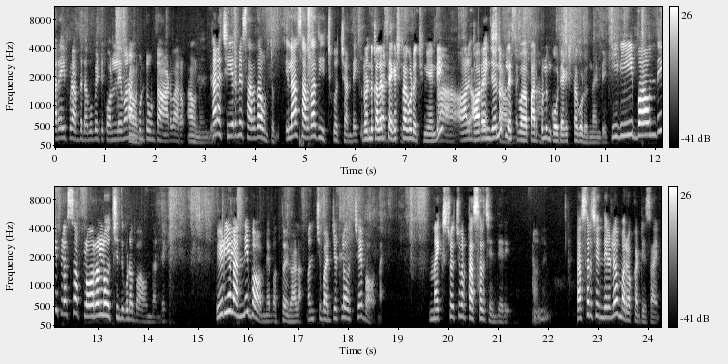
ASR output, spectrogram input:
అరే ఇప్పుడు అంత డబ్బు పెట్టి కొనలేమో అని అనుకుంటూ ఉంటాం ఆడవారం. అవునండి. కానీ చీర మీద సరదా ఉంటుంది. ఇలా సరదా తీర్చుకోవచ్చండి. రెండు కలర్స్ ఎక్స్ట్రా కూడా వచ్చినాయి అండి ఆరెంజ్ ఆరెంజ్ ప్లస్ పర్పుల్ ఇంకోటి ఎక్స్ట్రా కూడా ఉందండి. ఇది బాగుంది ప్లస్ ఆ ఫ్లోరల్లో వచ్చింది కూడా బాగుందండి. వీడియోలు అన్నీ బాగున్నాయి మొత్తం ఇవాళ. మంచి బడ్జెట్లో వచ్చే బాగున్నాయి. నెక్స్ట్ వచ్చి మనకు టస్సర్ చందేరి. టస్సర్ చందేరిలో మరొక డిజైన్.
